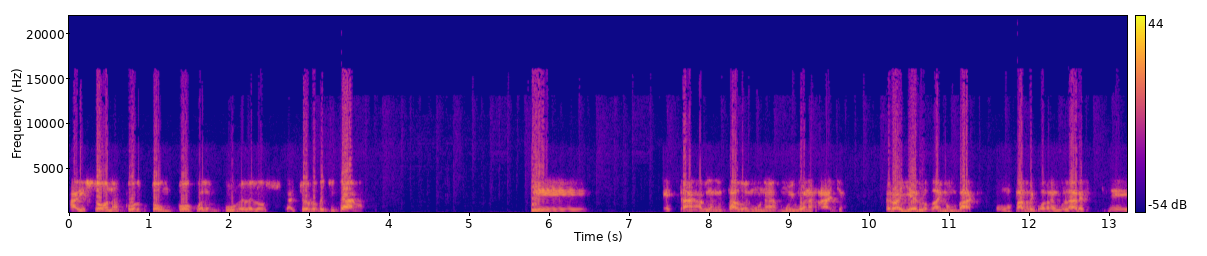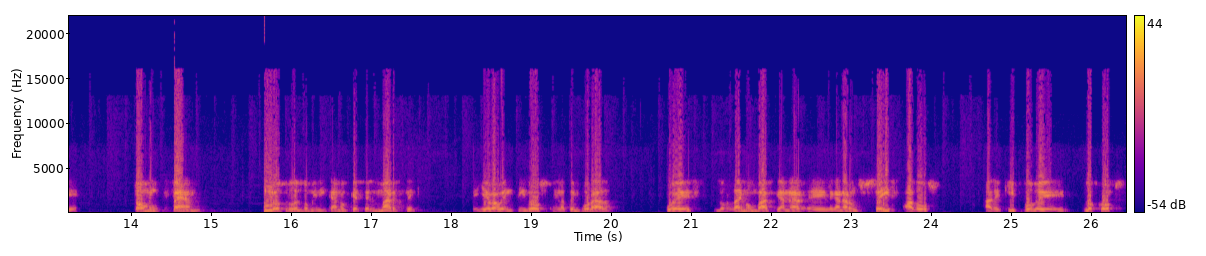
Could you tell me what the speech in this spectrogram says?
Arizona cortó un poco el empuje de los cachorros de Chicago, que habían estado en una muy buena racha, pero ayer los Diamondbacks, con un par de cuadrangulares de Tommy Pham y otro del dominicano que es el Marte, que lleva 22 en la temporada, pues los Diamondbacks eh, le ganaron 6 a 2 al equipo de los Cubs,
